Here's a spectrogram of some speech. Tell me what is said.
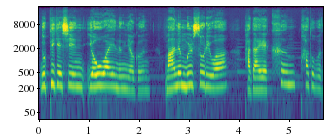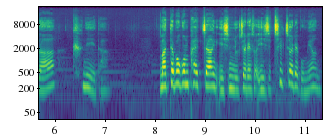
높이 계신 여호와의 능력은 많은 물소리와 바다의 큰 파도보다 크니이다. 마태복음 8장 26절에서 27절에 보면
